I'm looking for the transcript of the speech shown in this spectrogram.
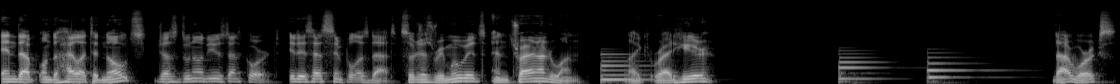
end up on the highlighted notes, just do not use that chord. It is as simple as that. So just remove it and try another one, like right here. That works.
